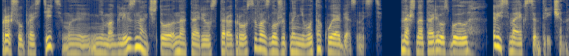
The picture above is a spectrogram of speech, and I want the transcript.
Прошу простить, мы не могли знать, что нотариус Тарагроса возложит на него такую обязанность. Наш нотариус был весьма эксцентричен.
